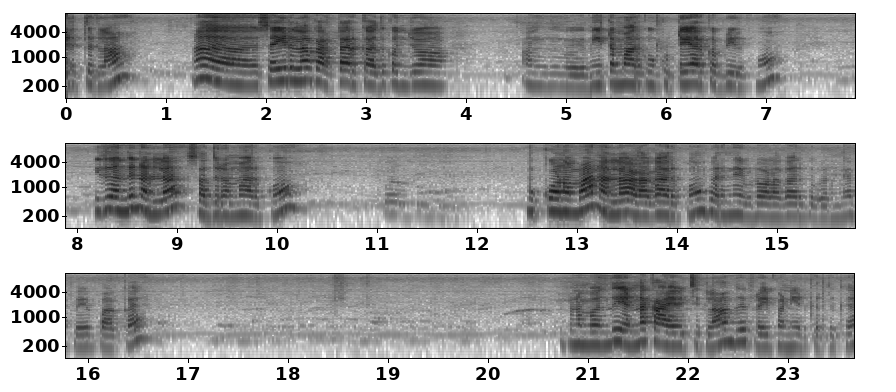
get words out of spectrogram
எடுத்துடலாம். ஆனால் சைடெல்லாம் கரெக்டாக இருக்காது. கொஞ்சம் அங்கே நீட்டமாக இருக்கும் குட்டையாக இருக்கும் அப்படி இருக்கும். இது வந்து நல்லா சதுரமாக இருக்கும். முக்கோணமாக நல்லா அழகாக இருக்கும். பாருங்கள் இவ்வளோ அழகாக இருக்குது பாருங்கள் போய் பார்க்க. இப்போ நம்ம வந்து எண்ணெய் காய வச்சுக்கலாம் வந்து ஃப்ரை பண்ணி எடுக்கிறதுக்கு.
